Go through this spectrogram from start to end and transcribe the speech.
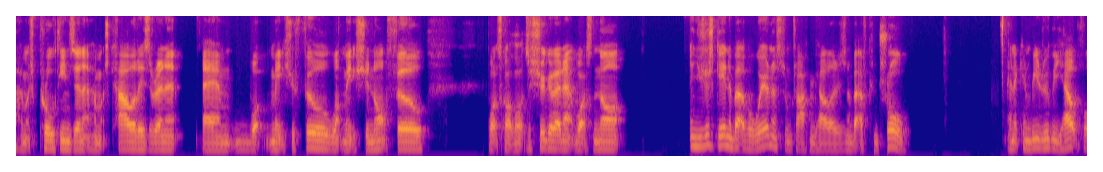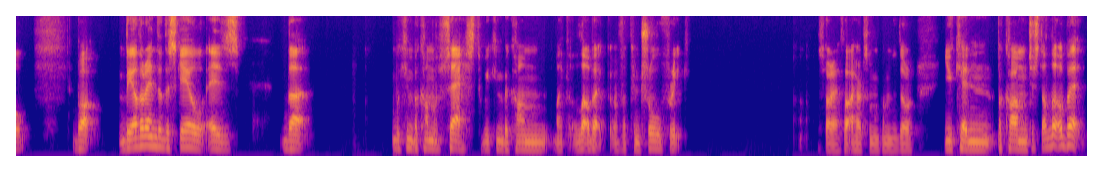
how much protein's in it, how much calories are in it, um, what makes you full, what makes you not full, what's got lots of sugar in it, what's not, and you just gain a bit of awareness from tracking calories and a bit of control and it can be really helpful. But the other end of the scale is that we can become obsessed. We can become like a little bit of a control freak. Sorry, I thought I heard someone come in the door. You can become just a little bit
